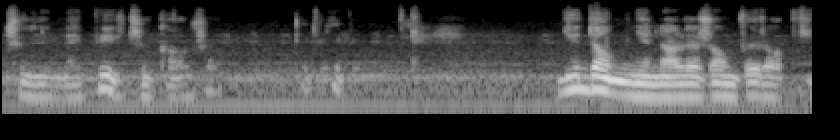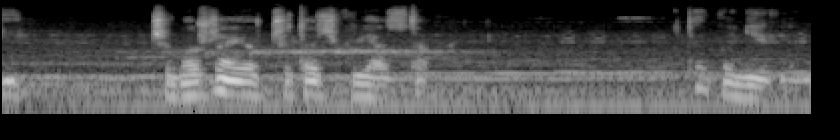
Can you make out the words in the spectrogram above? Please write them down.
Czy lepiej, czy gorzej? Nie do mnie należą wyroki. Czy można je odczytać w gwiazdach? Tego nie wiem.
